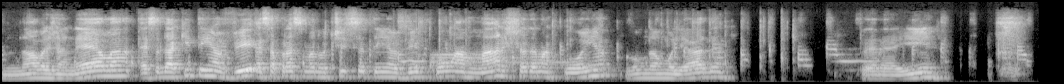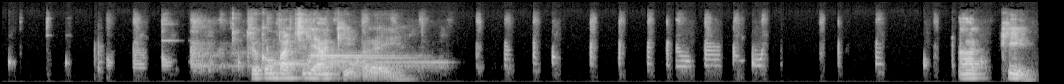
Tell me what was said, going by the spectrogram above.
Nova janela. Essa daqui tem a ver, essa próxima notícia tem a ver com a marcha da maconha. Vamos dar uma olhada. Peraí. aí. Deixa eu compartilhar aqui, peraí. aí. Aqui.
